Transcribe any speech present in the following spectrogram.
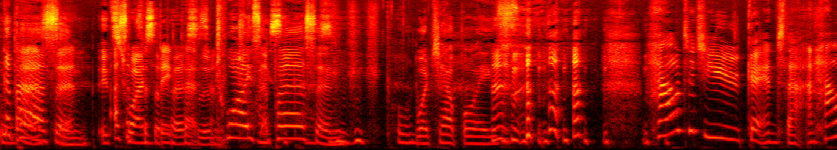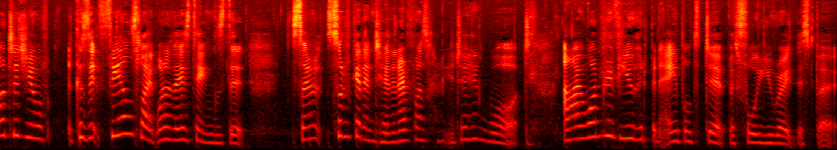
than a person. It's That's twice a, big person. Twice, a person. Watch out, boys. How did you get into that? And how did you? Because it feels like one of those things that so sort of get into, and then everyone's going, "You're doing what?" And I wonder if you had been able to do it before you wrote this book.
